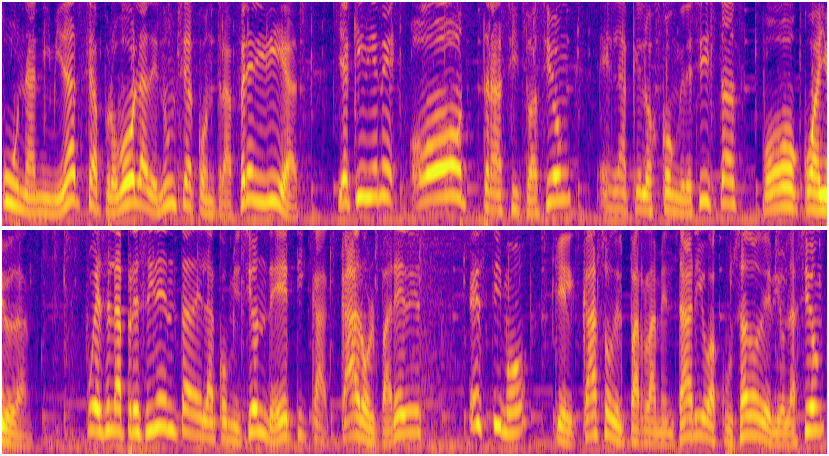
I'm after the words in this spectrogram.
unanimidad se aprobó la denuncia contra Freddy Díaz. Y aquí viene otra situación en la que los congresistas poco ayudan. Pues la presidenta de la Comisión de Ética, Carol Paredes, estimó que el caso del parlamentario acusado de violación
